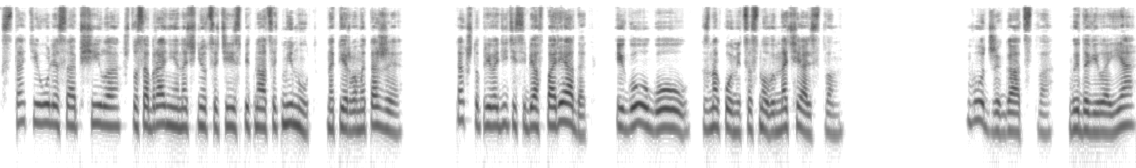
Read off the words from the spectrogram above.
Кстати, Оля сообщила, что собрание начнется через 15 минут на первом этаже. Так что приводите себя в порядок и гоу-гоу знакомиться с новым начальством. Вот же гадство, выдавила я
